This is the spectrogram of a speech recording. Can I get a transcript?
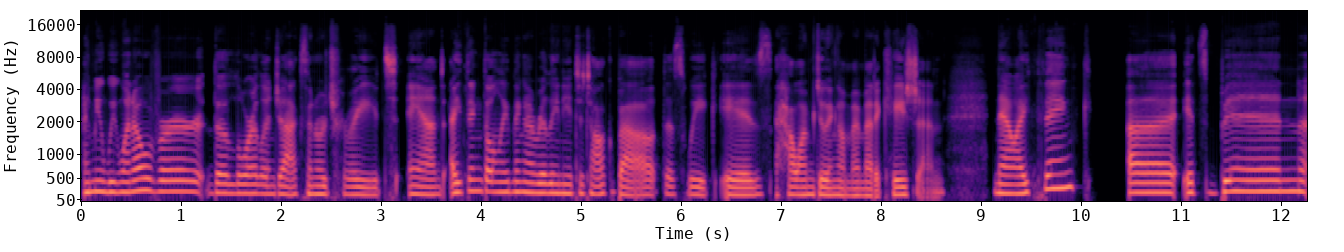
I mean, we went over the Laura Lynne Jackson retreat, and I think the only thing I really need to talk about this week is how I'm doing on my medication. Now, I think uh, it's been,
